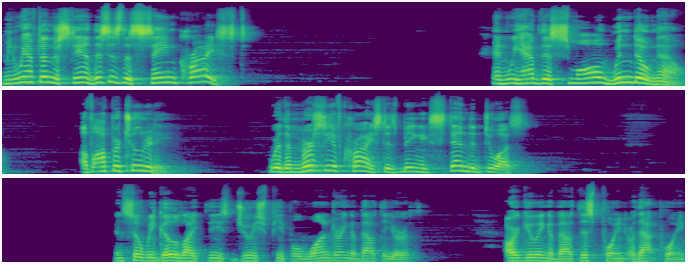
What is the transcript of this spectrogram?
I mean, we have to understand this is the same Christ. And we have this small window now of opportunity where the mercy of Christ is being extended to us And so we go like these Jewish people wandering about the earth, arguing about this point or that point,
